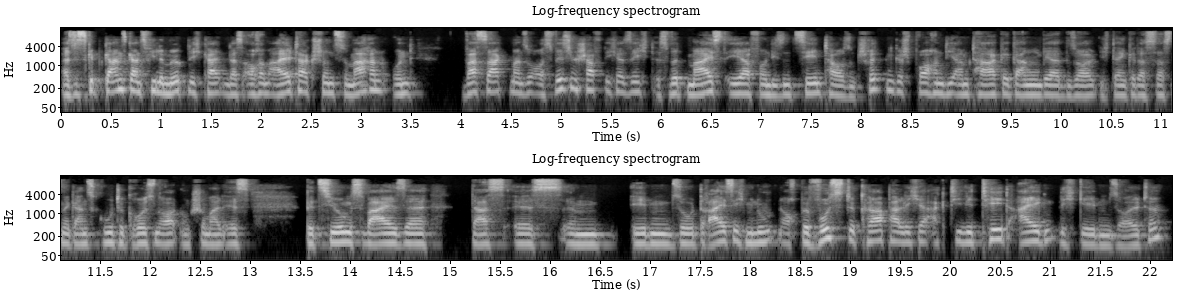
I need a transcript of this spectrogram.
Also es gibt ganz, ganz viele Möglichkeiten, das auch im Alltag schon zu machen und was sagt man so aus wissenschaftlicher Sicht? Es wird meist eher von diesen 10.000 Schritten gesprochen, die am Tag gegangen werden sollten. Ich denke, dass das eine ganz gute Größenordnung schon mal ist, beziehungsweise dass es ähm, eben so 30 Minuten auch bewusste körperliche Aktivität eigentlich geben sollte.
